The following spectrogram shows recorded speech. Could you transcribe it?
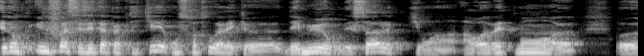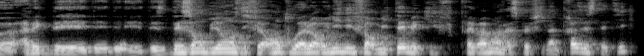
Et donc, une fois ces étapes appliquées, on se retrouve avec euh, des murs ou des sols qui ont un, un revêtement euh, euh, avec des, des, des, des, ambiances différentes ou alors une uniformité, mais qui crée vraiment un aspect final très esthétique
